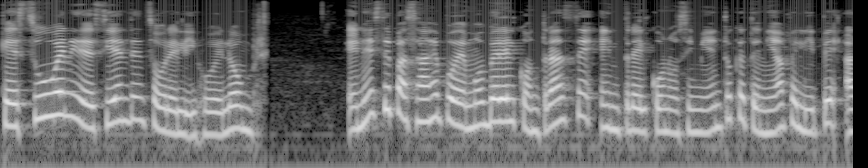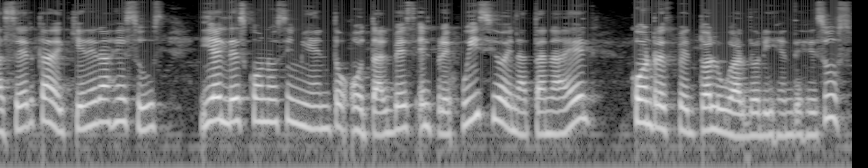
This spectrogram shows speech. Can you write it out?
que suben y descienden sobre el Hijo del Hombre. En este pasaje podemos ver el contraste entre el conocimiento que tenía Felipe acerca de quién era Jesús y el desconocimiento o tal vez el prejuicio de Natanael con respecto al lugar de origen de Jesús.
